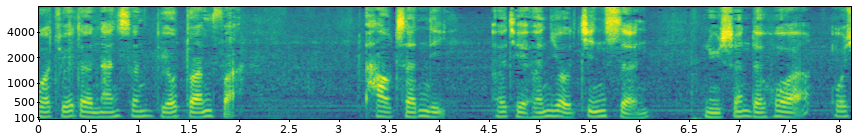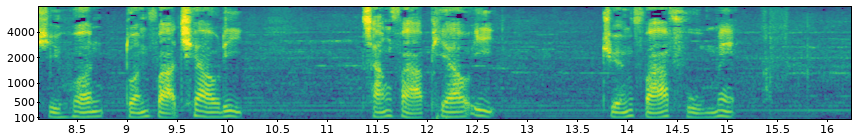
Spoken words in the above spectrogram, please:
我觉得男生留短发好整理而且很有精神。女生的话我喜欢短发俏丽长发飘逸卷发妩媚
